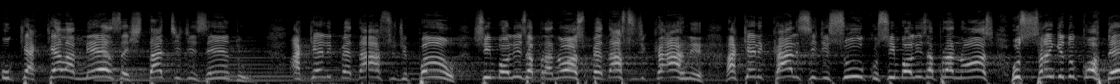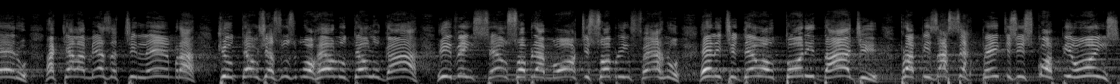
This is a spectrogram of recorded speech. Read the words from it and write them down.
o que aquela mesa está te dizendo. Aquele pedaço de pão simboliza para nós pedaço de carne, aquele cálice de suco simboliza para nós o sangue do cordeiro. Aquela mesa te lembra que o teu Jesus morreu no teu lugar e venceu sobre a morte, sobre o inferno. Ele te deu autoridade para pisar serpentes e escorpiões.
